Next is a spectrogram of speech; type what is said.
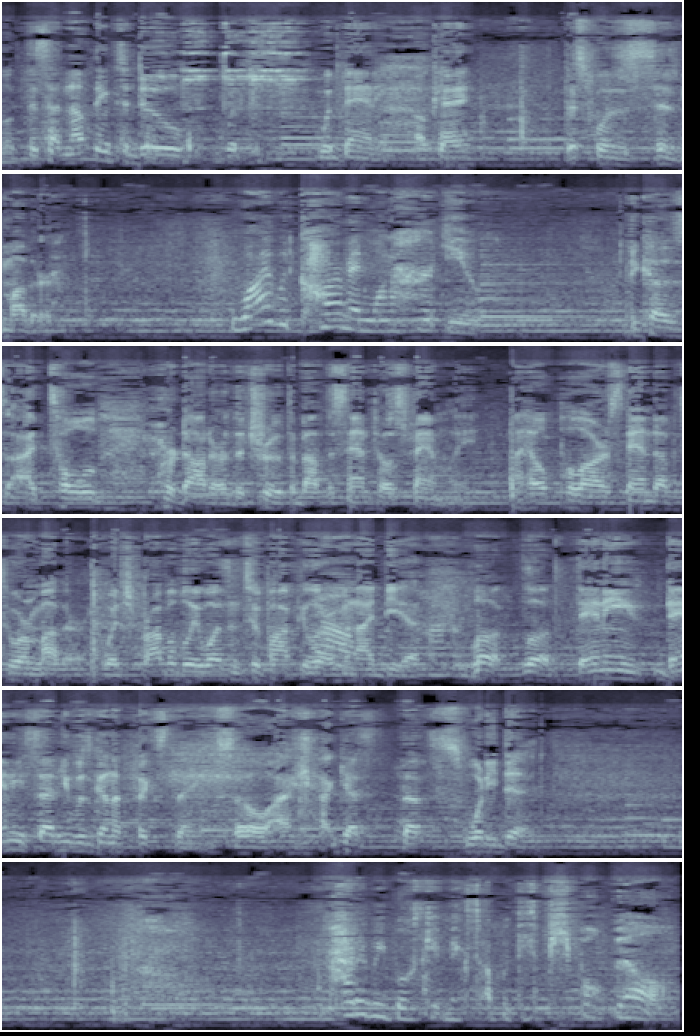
Look, this had nothing to do with with Danny. Okay. This was his mother. Why would Carmen want to hurt you? Because I told her daughter the truth about the Santos family. I helped Pilar stand up to her mother, which probably wasn't too popular of an idea. Look, look, Danny Danny said he was gonna fix things, so I, I guess that's what he did. How did we both get mixed up with these people, Bill?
